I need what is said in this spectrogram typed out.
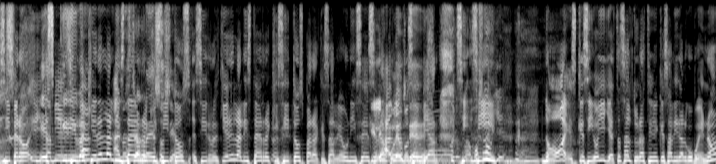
Sí, pero y también si requiere la lista de requisitos, si requiere la lista de requisitos para que salga un ICE, se la podemos enviar. Sí, sí. No, es que sí, oye, ya a estas alturas tiene que salir algo bueno.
